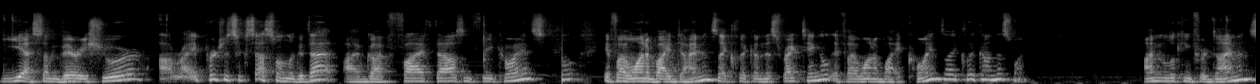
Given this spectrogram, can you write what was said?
Yes, I'm very sure. All right, purchase successful. And look at that. I've got 5,000 free coins. If I want to buy diamonds, I click on this rectangle. If I want to buy coins, I click on this one. I'm looking for diamonds.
